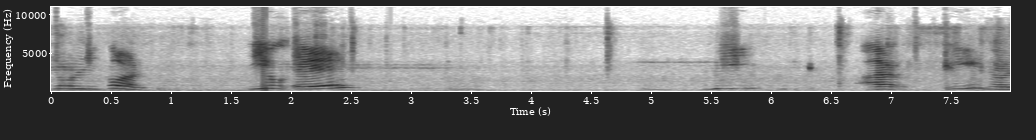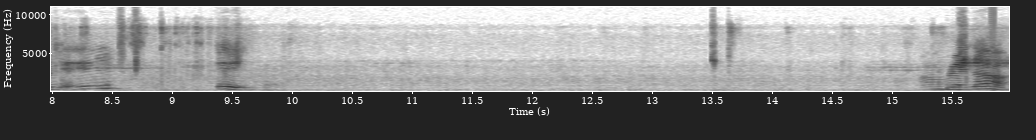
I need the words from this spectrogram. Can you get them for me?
Unicorn. U N B R E A A. Umbrella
